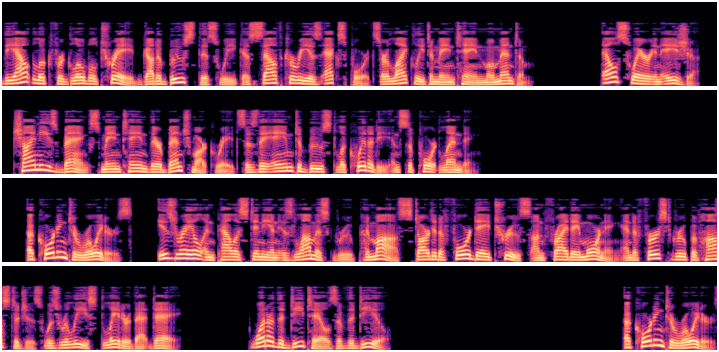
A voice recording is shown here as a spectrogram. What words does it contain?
the outlook for global trade got a boost this week as South Korea's exports are likely to maintain momentum. Elsewhere in Asia, Chinese banks maintained their benchmark rates as they aim to boost liquidity and support lending. According to Reuters, Israel and Palestinian Islamist group Hamas started a four day truce on Friday morning and a first group of hostages was released later that day. What are the details of the deal? According to Reuters,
